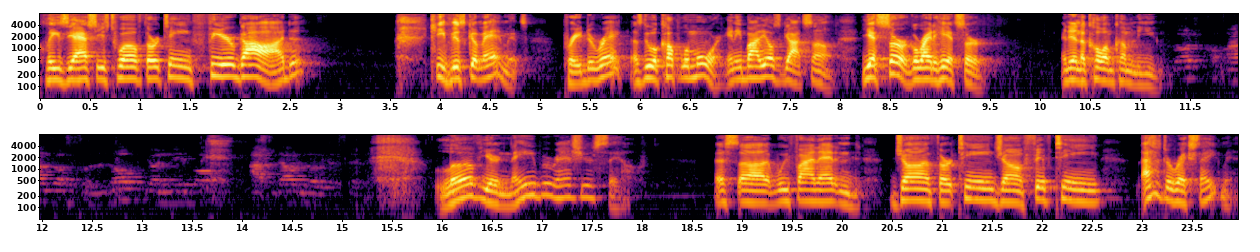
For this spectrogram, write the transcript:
Ecclesiastes 12, 13, fear God, keep his commandments, pray direct. Let's do a couple of more. Anybody else got some? Yes, sir. Go right ahead, sir. And then, Nicole, I'm coming to you. Love your neighbor as yourself. That's, uh, we find that in John 13, John 15. That's a direct statement.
